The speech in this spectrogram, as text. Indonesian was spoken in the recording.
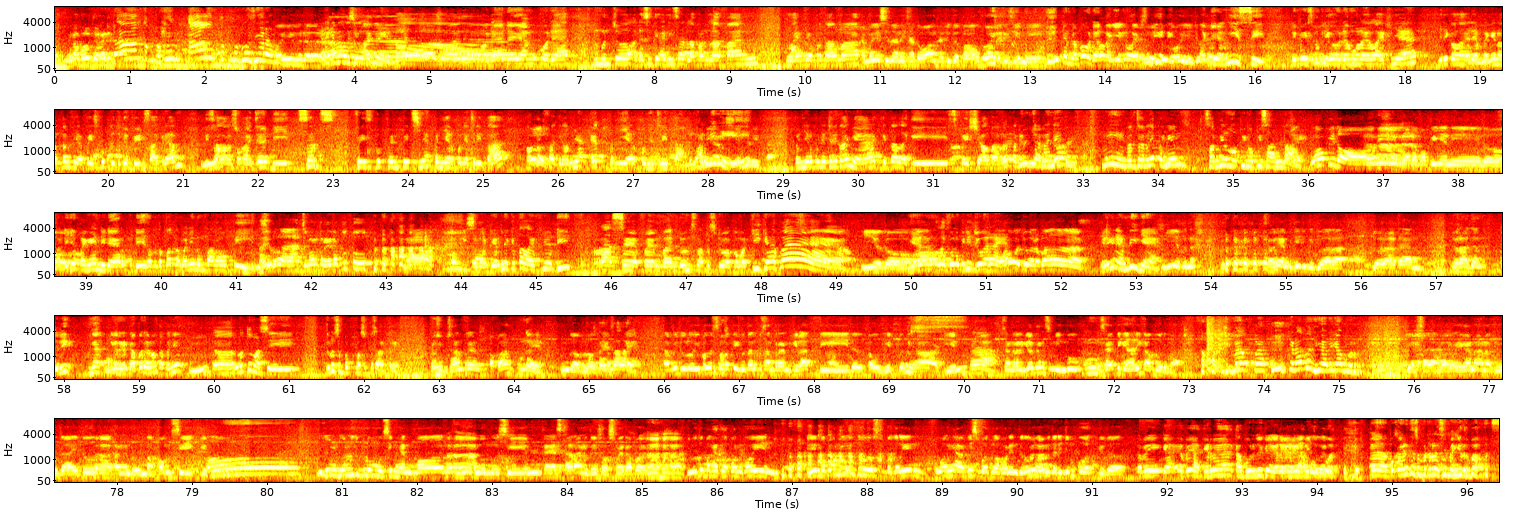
Kenapa lu jangan ditangkap? Padahal ditangkap sama gue sekarang. Oh iya benar-benar. Karena kita masih live nih. semuanya. Tuh, Halo semuanya. Udah ada yang udah muncul ada Siti Anissa 88 live yang pertama. Namanya si Danisa doang, saya juga mau pakai di sini. kan Bapak udah lagi yang live Oh, iya sendiri, juga, oh iya juga. lagi yang ngisi. Di Facebook juga udah mulai live-nya. Jadi kalau ada yang pengen nonton via Facebook dan juga via Instagram, bisa langsung aja di search Facebook fanpage-nya penyiar punya cerita. Kalau Betul. Instagramnya @penyiar punya cerita. Dan hari Penyiar ini Punya Cerita. penyiar punya ceritanya kita lagi spesial banget. Tadi Penyiar rencananya, hmm, rencananya pengen sambil ngopi-ngopi santai. Ngopi dong, Ah. nih udah ada kopinya nih tuh. Tadinya pengen di daerah di satu tempat namanya numpang ngopi. Tapi sebelah, cuman ternyata tutup. Nah, bisa? Dan akhirnya kita live-nya di Ras FM Bandung 102,3 FM. Iya dong. Yang lagu-lagunya juara ya. Oh juara banget. Ini kan MD-nya. Iya benar. Soalnya MJ juga juara, juara dan Juara aja. Jadi nggak dengar kabar emang katanya Hmm. eh, lu tuh masih dulu sempat masuk pesantren. masuk pesantren. Apa? Enggak ya? Enggak belum. Fakta yang salah ya? Tapi dulu itu sempat ikutan pesantren kilat di Darut Tauhid bersama Agim. Nah, Pesantren kilat kan seminggu. Hmm. Saya tiga hari kabur pak. kenapa? Kenapa di hari kabur? Biasa ya kan anak muda itu kangen rumah, homesick gitu. Oh. Dulu dulu tuh belum musim handphone, Ah. belum musim kayak sekarang gitu sosmed apa. Dulu tuh pakai telepon koin. Jadi teleponin terus dibekelin uangnya habis buat ngelaporin ke rumah minta dijemput gitu. Tapi tapi akhirnya kabur juga gara-gara dijemput. Eh, bukan itu sebenarnya sih yang kita bahas.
